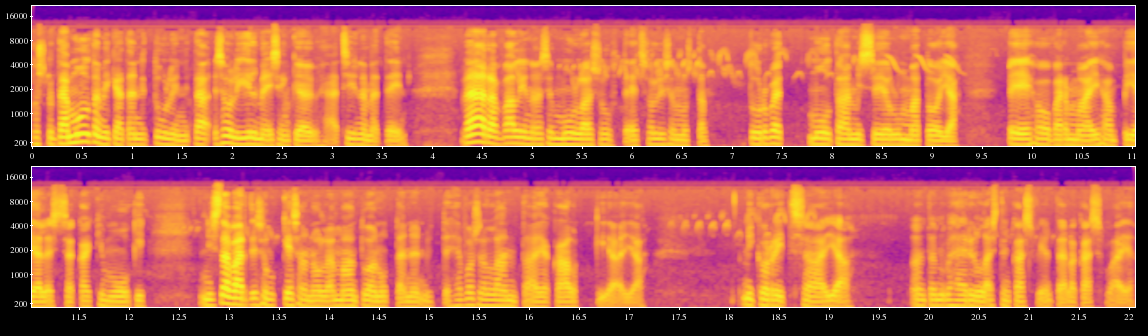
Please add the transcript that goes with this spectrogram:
Koska tämä multa, mikä tänne tuli, niin tää, se oli ilmeisen köyhää. Et siinä mä tein väärän valinnan sen mullan suhteen. Se oli semmoista turvetmultaa, missä ei ollut matoja. pH varmaan ihan pielessä, kaikki muukin. Niin sitä varten se ollut kesän olla. Mä oon tuonut tänne nyt hevosen lantaa ja kalkkia ja mikoritsaa ja antanut vähän erilaisten kasvien täällä kasvaa. Ja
